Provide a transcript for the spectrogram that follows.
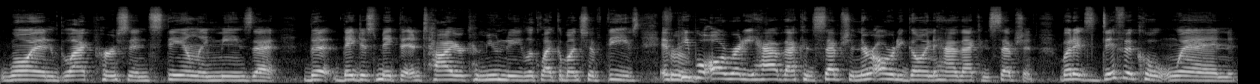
one black person stealing means that that they just make the entire community look like a bunch of thieves. If True. people already have that conception, they're already going to have that conception. But it's difficult when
